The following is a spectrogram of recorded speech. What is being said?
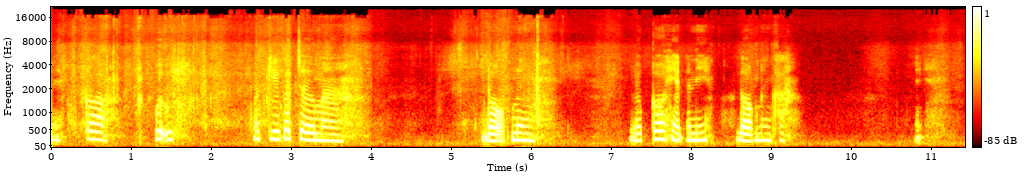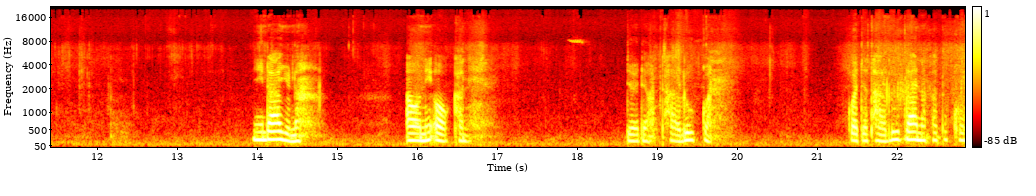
นี่ก็อุ้ยเมื่อกี้ก็เจอมา ดอกหนึ่ง แล้วก็เห็ดอันนี้ดอกหนึ่งค่ะ นี่นี่ได้อยู่นะ เอาอันนี้ออกค่ะนี่ เดี๋ยวเดี๋ยวถ่ายรูปก่อน กว่าจะถ่ายรูปได้นะคะทุกคน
